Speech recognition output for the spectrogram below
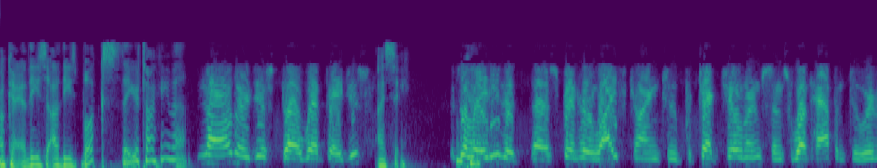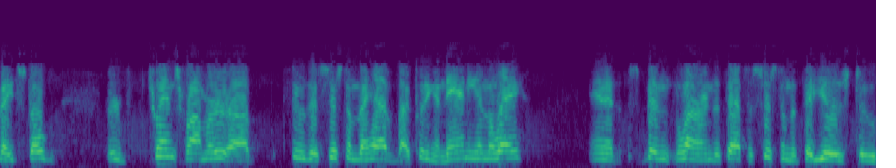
Okay, are these are these books that you're talking about? No, they're just uh, web pages. I see. It's a lady that uh, spent her life trying to protect children since what happened to her. They stole her twins from her uh, through the system they have by putting a nanny in the way. And it's been learned that that's a system that they use to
